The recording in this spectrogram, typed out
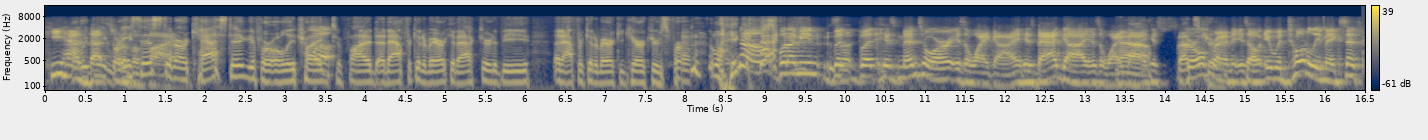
He Are has we that being sort of a racist in vibe. our casting if we're only trying Well- to find an African American actor to be an African American character's friend? like No, but I mean, but that- but his mentor is a white guy. His bad guy is a white Yeah, guy. His that's girlfriend is so it would totally make sense.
